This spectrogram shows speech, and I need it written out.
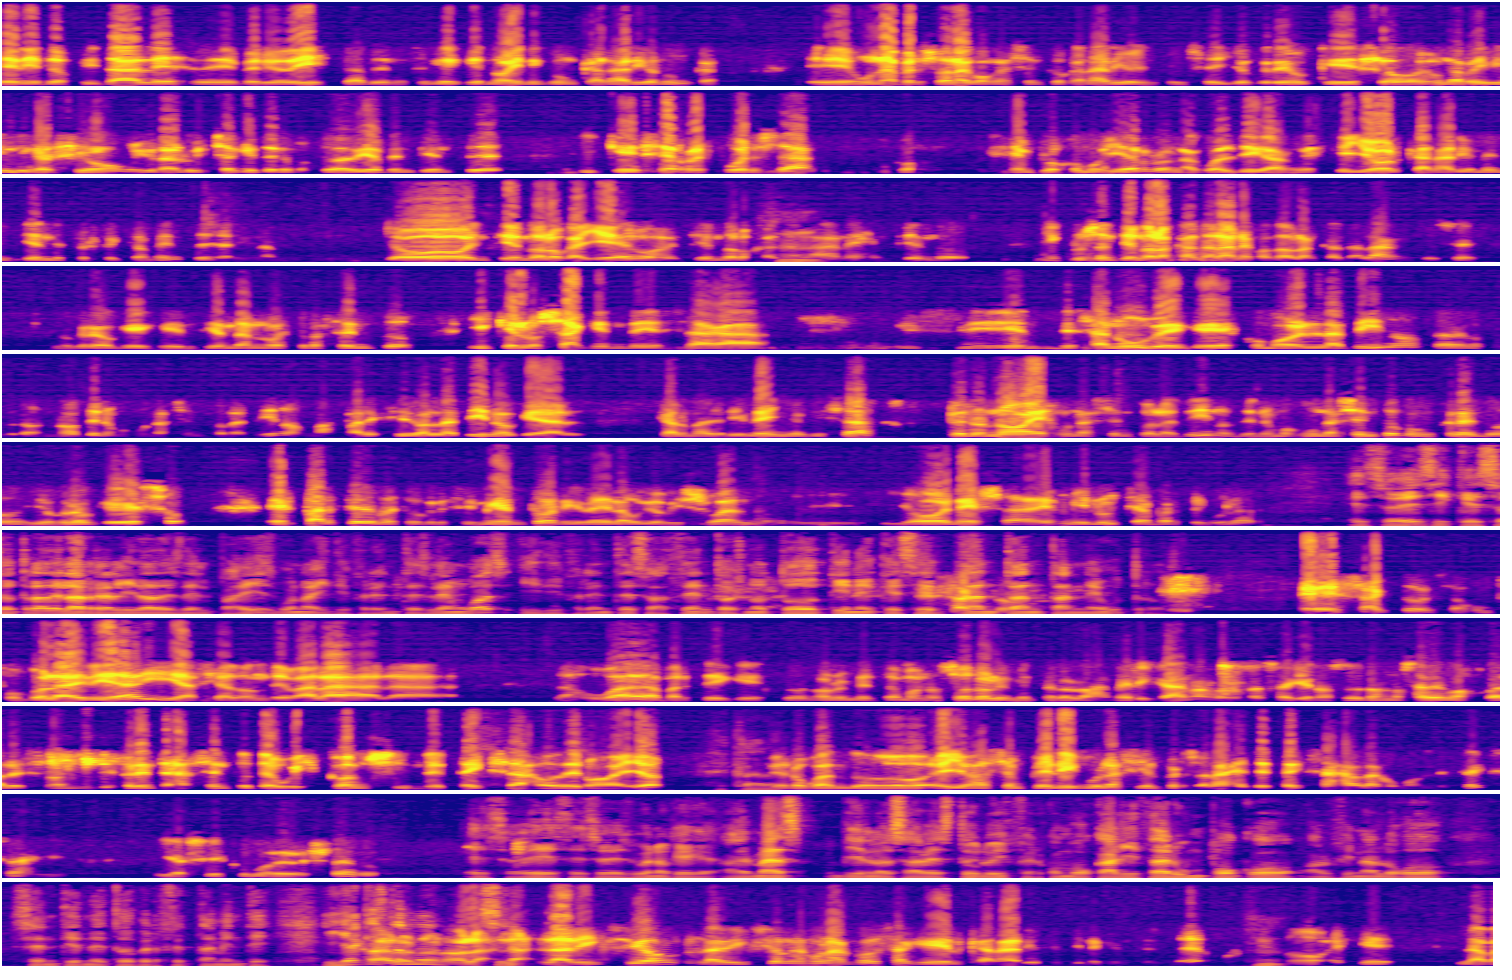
series de hospitales, de periodistas, de no sé qué, que no hay ningún canario nunca. Eh, una persona con acento canario. Entonces yo creo que eso es una reivindicación y una lucha que tenemos todavía pendiente y que se refuerza con ejemplos como Hierro, en la cual digan, es que yo el canario me entiende perfectamente. Yo entiendo a los gallegos, entiendo a los hmm. catalanes, entiendo incluso entiendo a los catalanes cuando hablan catalán. Entonces yo creo que, que entiendan nuestro acento y que lo saquen de esa de esa nube que es como el latino, Nosotros no tenemos un acento latino, es más parecido al latino que al al madrileño quizás, pero no es un acento latino, tenemos un acento concreto. Yo creo que eso es parte de nuestro crecimiento a nivel audiovisual y, yo en esa es mi lucha particular. Eso es, y que es otra de las realidades del país. Bueno, hay diferentes lenguas y diferentes acentos, no todo tiene que ser tan, tan, tan neutro. Exacto, esa es un poco la idea y hacia dónde va la, la jugada, aparte de que esto no lo inventamos nosotros, lo inventaron los americanos, lo que pasa es que nosotros no sabemos cuáles son diferentes acentos de Wisconsin, de Texas o de Nueva York, pero cuando ellos hacen películas y el personaje de Texas habla como el de Texas y, así es como debe ser. Eso es, eso es. Bueno, que además, bien lo sabes tú, Luis, con vocalizar un poco, al final luego se entiende todo perfectamente. Y ya que estamos... no, la, la, dicción, la dicción es una cosa que el canario se tiene que entender, porque hmm. no, es que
